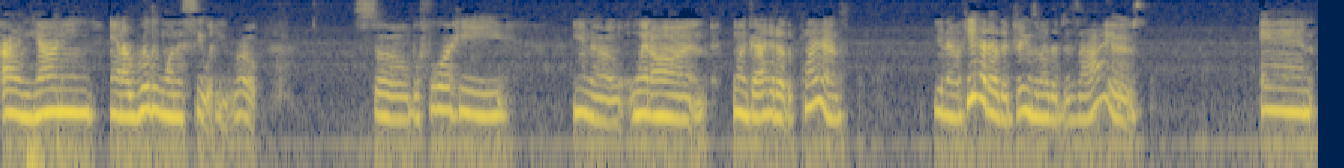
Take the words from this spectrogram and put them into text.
I am yearning and I really want to see what he wrote. So before he, you know, went on, when God had other plans, you know, he had other dreams and other desires. And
